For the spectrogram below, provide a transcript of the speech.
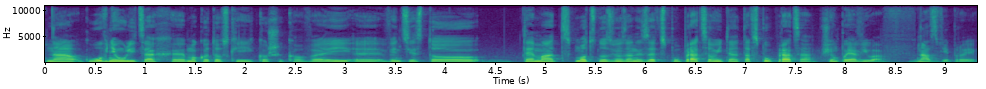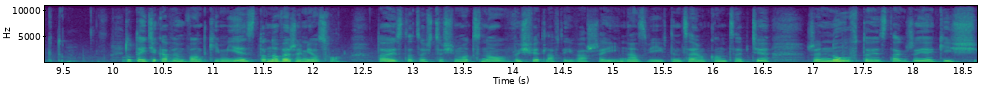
na głównie ulicach e, Mokotowskiej i Koszykowej, e, więc jest to temat mocno związany ze współpracą i ta, ta współpraca się pojawiła w nazwie projektu. Tutaj ciekawym wątkiem jest to nowe rzemiosło. To jest to coś, co się mocno wyświetla w tej waszej nazwie i w tym całym koncepcie, że nów to jest także jakieś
